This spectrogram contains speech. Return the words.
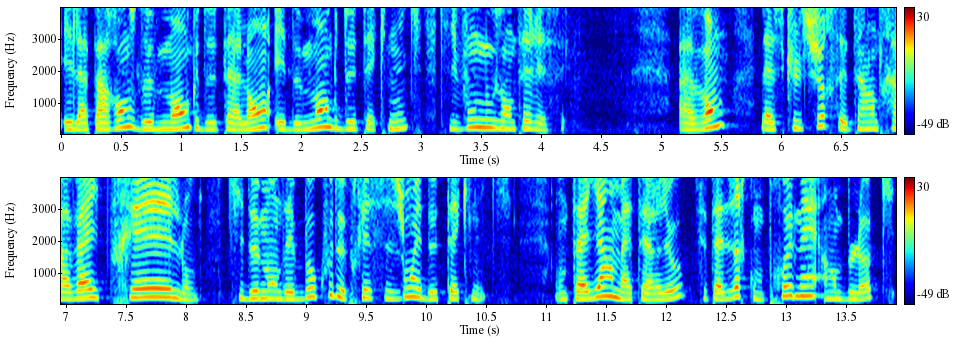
et l'apparence de manque de talent et de manque de technique qui vont nous intéresser. Avant, la sculpture, c'était un travail très long, qui demandait beaucoup de précision et de technique. On taillait un matériau, c'est-à-dire qu'on prenait un bloc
